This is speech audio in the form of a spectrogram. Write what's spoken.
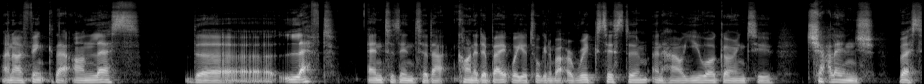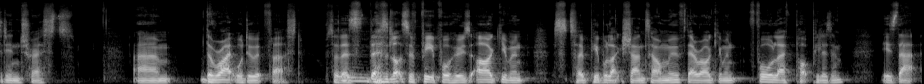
And I think that unless the left enters into that kind of debate where you're talking about a rigged system and how you are going to challenge vested interests, um, the right will do it first. So there's there's lots of people whose argument, so people like Chantal Mouffe, their argument for left populism is that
